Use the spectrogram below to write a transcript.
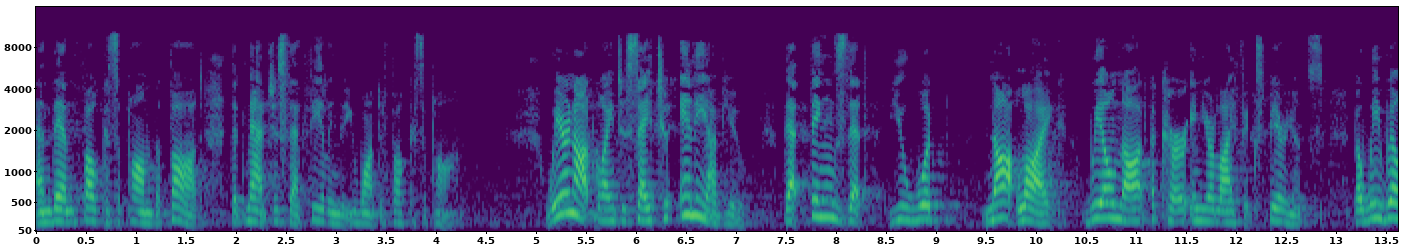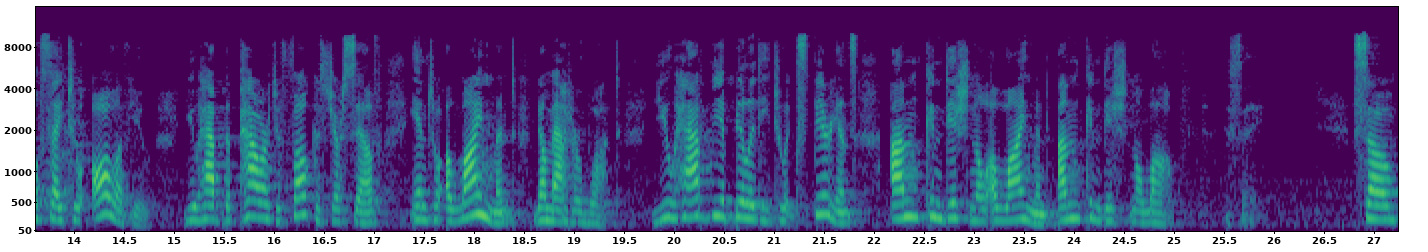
and then focus upon the thought that matches that feeling that you want to focus upon. We're not going to say to any of you that things that you would not like will not occur in your life experience. But we will say to all of you you have the power to focus yourself into alignment no matter what. You have the ability to experience unconditional alignment unconditional love you see. So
